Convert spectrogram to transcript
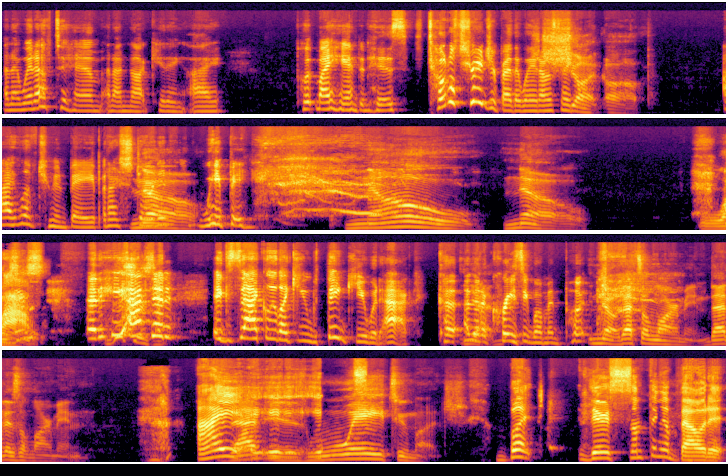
and I went up to him, and I'm not kidding. I put my hand in his, total stranger by the way, and I was like, "Shut up." "I loved you and Babe," and I started No. weeping. No, no. Wow. And he This is- acted exactly like you think you would act. That Yeah. a crazy woman put. No, that's alarming. That is alarming. I That it- is it- way too much. but there's something about it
